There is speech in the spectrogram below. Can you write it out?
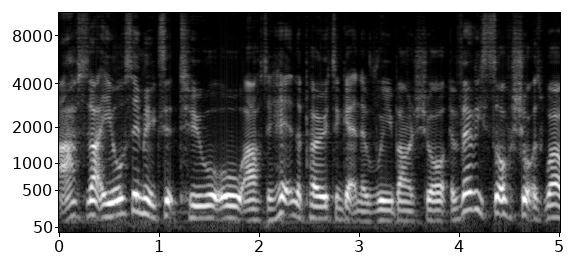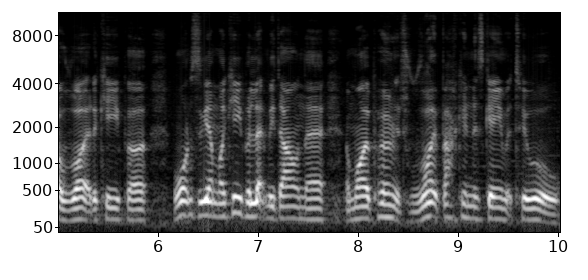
After that, he also makes it 2 all after hitting the post and getting the rebound shot. A very soft shot as well, right at the keeper. Once again, my keeper let me down there, and my opponent's right back in this game at 2 all.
